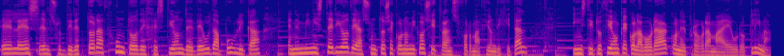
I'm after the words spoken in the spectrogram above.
Él es el subdirector adjunto de gestión de deuda pública en el Ministerio de Asuntos Económicos y Transformación Digital, institución que colabora con el programa Euroclima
